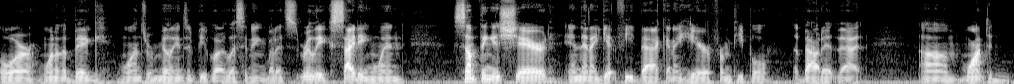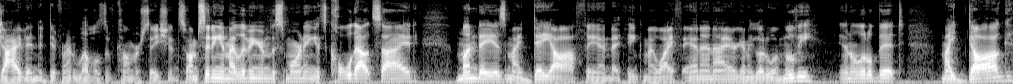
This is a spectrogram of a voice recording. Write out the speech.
or one of the big ones where millions of people are listening, but it's really exciting when something is shared and then I get feedback and I hear from people about it that um, want to dive into different levels of conversation. So I'm sitting in my living room this morning. It's cold outside. Monday is my day off, and I think my wife Anna and I are going to go to a movie in a little bit. My dog,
